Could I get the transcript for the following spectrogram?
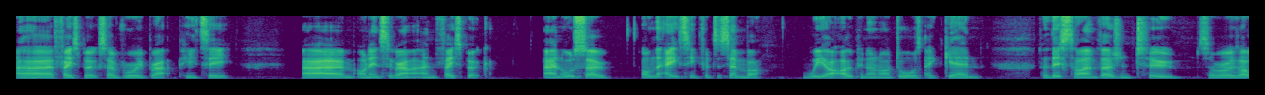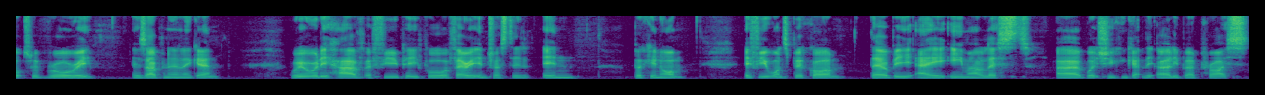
uh, Facebook. So Rory Bratt PT um, on Instagram and Facebook. And also on the 18th of December, we are opening our doors again. So this time, version 2. So results with Rory is opening again. We already have a few people very interested in booking on. If you want to book on, there will be a email list uh, which you can get the early bird price.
